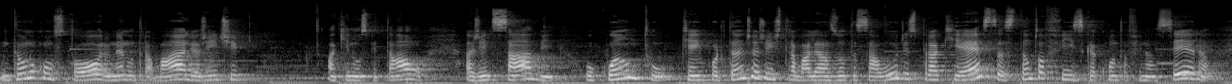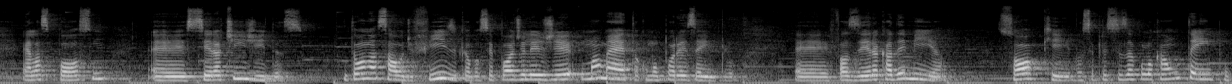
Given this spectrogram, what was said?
Então, no consultório, né, no trabalho, a gente, aqui no hospital, a gente sabe o quanto que é importante a gente trabalhar as outras saúdes para que essas, tanto a física quanto a financeira, elas possam é, ser atingidas. Então, na saúde física, você pode eleger uma meta, como por exemplo, é, fazer academia. Só que você precisa colocar um tempo,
